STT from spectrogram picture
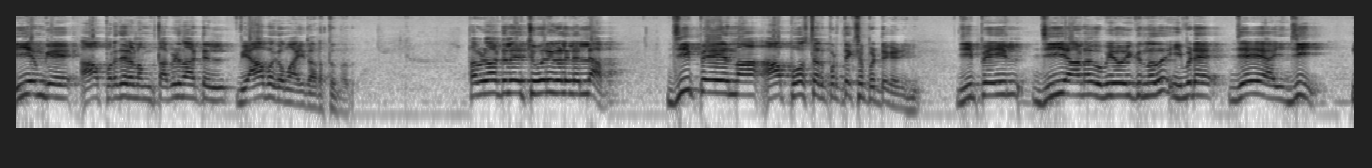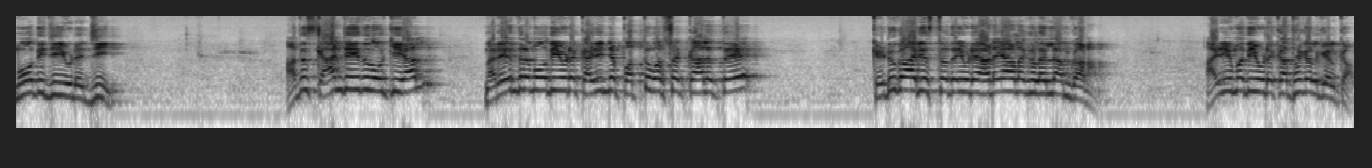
ഡി എം കെ ആ പ്രചരണം തമിഴ്നാട്ടിൽ വ്യാപകമായി നടത്തുന്നത്. തമിഴ്നാട്ടിലെ ചുവരുകളിലെല്ലാം ജി പേ എന്ന ആ പോസ്റ്റർ പ്രത്യക്ഷപ്പെട്ട് കഴിഞ്ഞു. ജി പേയിൽ ജി ആണ് ഉപയോഗിക്കുന്നത്. ഇവിടെ ജെ ഐ ജി മോദിജിയുടെ ജി. അത് സ്കാൻ ചെയ്ത് നോക്കിയാൽ നരേന്ദ്രമോദിയുടെ കഴിഞ്ഞ പത്ത് വർഷക്കാലത്തെ കെടുകാര്യസ്ഥതയുടെ അടയാളങ്ങളെല്ലാം കാണാം. അഴിമതിയുടെ കഥകൾ കേൾക്കാം.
